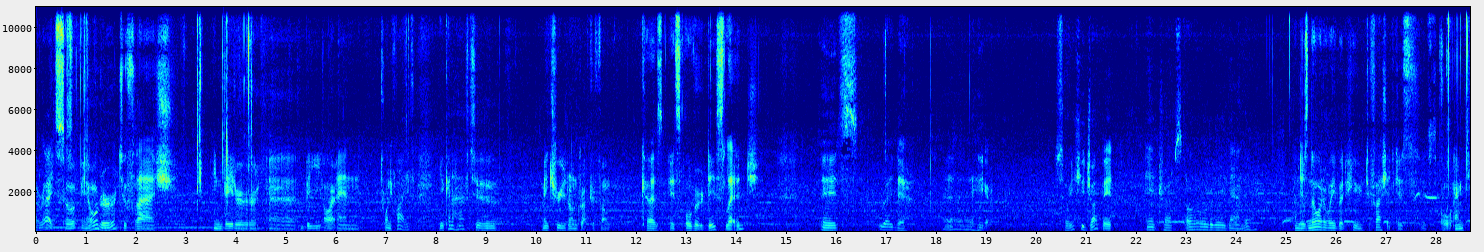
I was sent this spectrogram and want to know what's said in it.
Alright, so in order to flash Invader uh, BRN25, you're gonna have to make sure you don't drop your phone because it's over this ledge. It's right there uh, here. So if you drop it it drops all the way down there. And there's no other way but here to flash it because it's all empty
